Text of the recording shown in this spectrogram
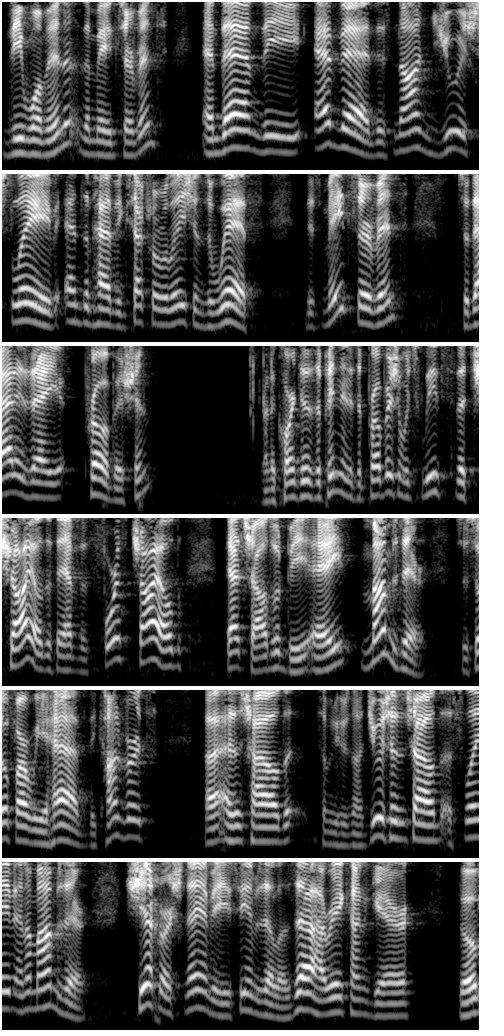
the woman, the maidservant, and then the Eved, this non-Jewish slave, ends up having sexual relations with this maidservant, so that is a prohibition. And according to this opinion, it's a prohibition which leads to the child, if they have the fourth child, that child would be a mamzer. So, so far we have the convert uh, as a child, somebody who's not Jewish as a child, a slave, and a mamzer. Shneim behisim zelazeh ger but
